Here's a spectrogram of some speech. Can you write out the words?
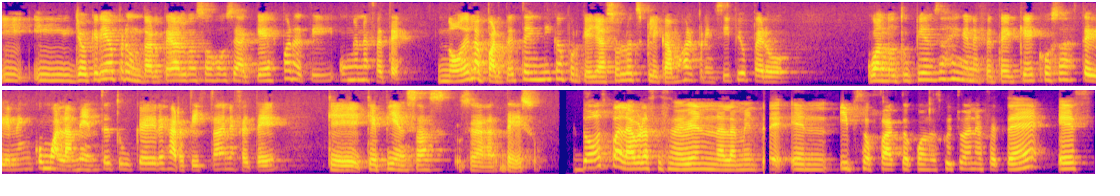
Y, yo quería preguntarte algo, Sojo, o sea, ¿qué es para ti un NFT? No de la parte técnica, porque ya eso lo explicamos al principio, pero cuando tú piensas en NFT, ¿qué cosas te vienen como a la mente, tú que eres artista de NFT, qué, qué piensas, o sea, de eso? Dos palabras que se me vienen a la mente en ipso facto cuando escucho NFT es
